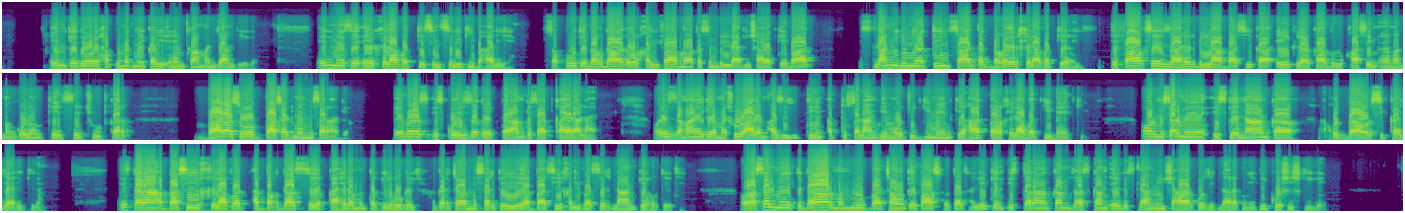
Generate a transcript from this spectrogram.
ان کے دور حکومت میں کئی اہم کام انجام دیے گئے۔ ان میں سے ایک خلافت کے سلسلے کی بحالی ہے۔ سقوط بغداد اور خلیفہ معتصم باللہ کی شہادت کے بعد اسلامی دنیا تین سال تک بغیر خلافت کے رہی۔ اتفاق سے ظاہر باللہ عباسی کا ایک لڑکا ابوالقاسم احمد منگولوں کے سے چھوٹ کر بارہ سو باسٹھ میں مصر آ گیا۔ پیبرس اس کو عزت و احترام کے ساتھ قائرہ لایا۔ اور اس زمانے کے مشہور عالم عزیز الدین عبدالسلام کی موجودگی میں ان کے ہاتھ پر خلافت کی بیعت کی۔ اور مصر میں اس کے نام کا خطبہ اور سکہ جاری کیا۔ اس طرح عباسی خلافت اب بغداد سے قاہرہ منتقل ہو گئی، اگرچہ مصر کے یہ عباسی خلیفہ صرف نام کے ہوتے تھے۔ اور اصل میں اقتدار مملوک بادشاہوں کے پاس ہوتا تھا، لیکن اس طرح کم از کم ایک اسلامی شعار کو زندہ رکھنے کی کوشش کی گئی۔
